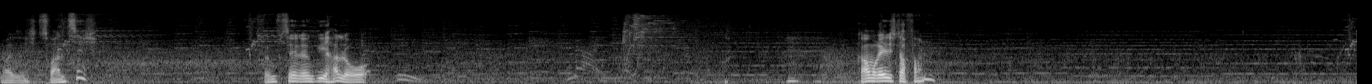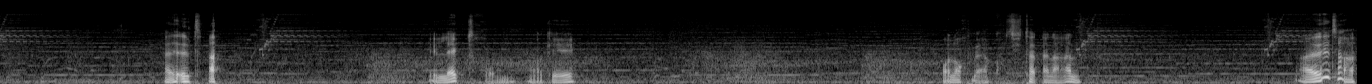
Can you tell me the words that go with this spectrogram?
weiß ich nicht, 20? 15 irgendwie, hallo. Kaum rede ich davon. Alter. Elektrum, okay. Oh, noch mehr. Guckt sich das einer an. Alter.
